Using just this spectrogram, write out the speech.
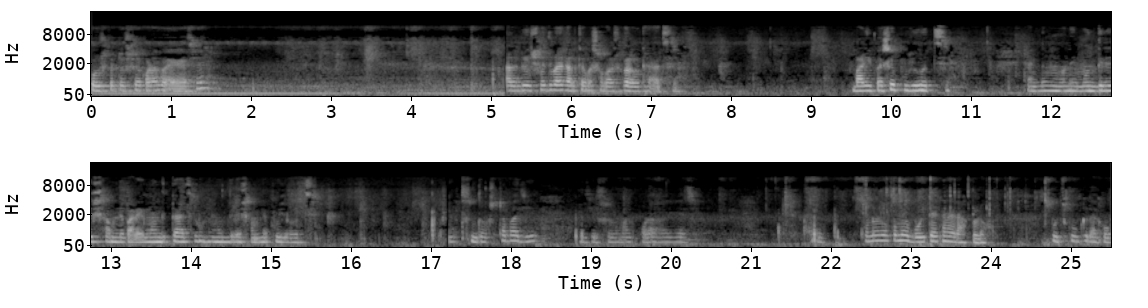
পরিষ্কার টরিষ্কার করা হয়ে গেছে। কাল বৃহস্পতিবার, কালকে আবার সকাল সকাল উঠে আছে। বাড়ির পাশে পুজো হচ্ছে। একদম মানে মন্দিরের সামনে, পাড়ায় মন্দিরটা আছে মন্দিরের সামনে পুজো হচ্ছে। দশটা বাজে আজকে সময় পড়া হয়ে গেছে। কোনো রকমের বইটা এখানে রাখল। পুচকুকে দেখো,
